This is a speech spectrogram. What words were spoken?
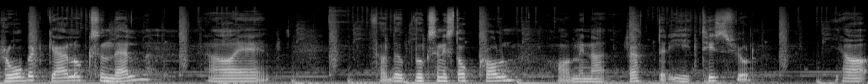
Robert Gerlock Sundell. Jag är född och uppvuxen i Stockholm, har mina rötter i Tysfjord. Jag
